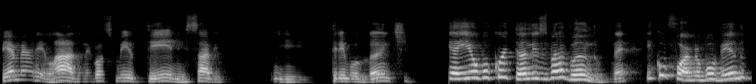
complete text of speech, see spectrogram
Bem amarelado, negócio meio tênis, sabe? E tremulante. E aí eu vou cortando e desbravando, né? E conforme eu vou vendo,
